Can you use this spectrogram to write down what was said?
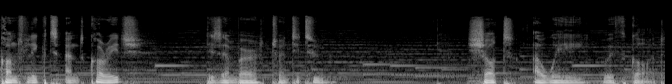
Conflict and Courage December 22. Shut away with God.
